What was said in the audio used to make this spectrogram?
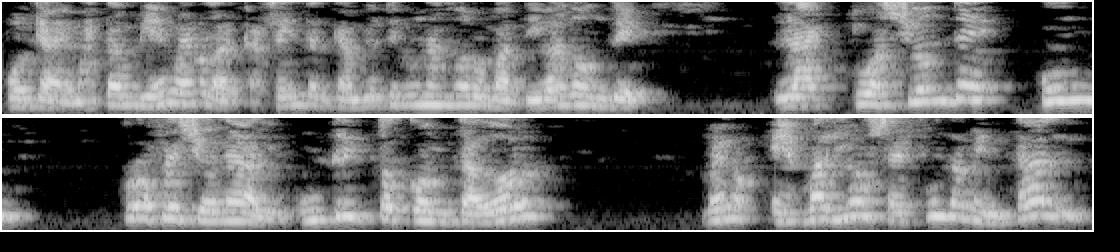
Porque además también, bueno, la casa de intercambio tiene unas normativas donde la actuación de un profesional, un criptocontador, bueno, es valiosa, es fundamental,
